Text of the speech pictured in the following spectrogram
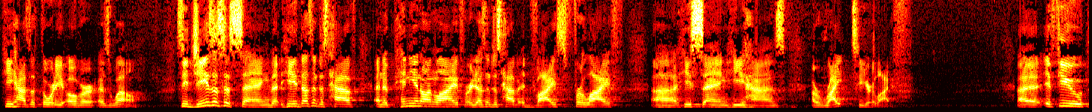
he has authority over as well. See, Jesus is saying that he doesn't just have an opinion on life or he doesn't just have advice for life. Uh, he's saying he has a right to your life. Uh, if you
